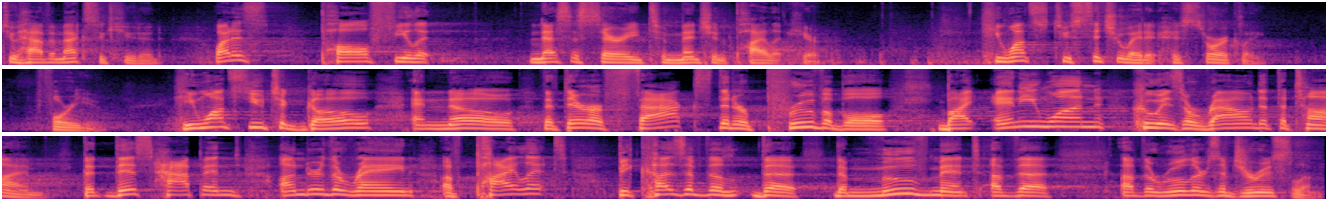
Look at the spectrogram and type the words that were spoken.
to have him executed. Why does Paul feel it necessary to mention Pilate here? He wants to situate it historically for you. He wants you to go and know that there are facts that are provable by anyone who is around at the time. That this happened under the reign of Pilate because of the, the, the movement of the, of the rulers of Jerusalem.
